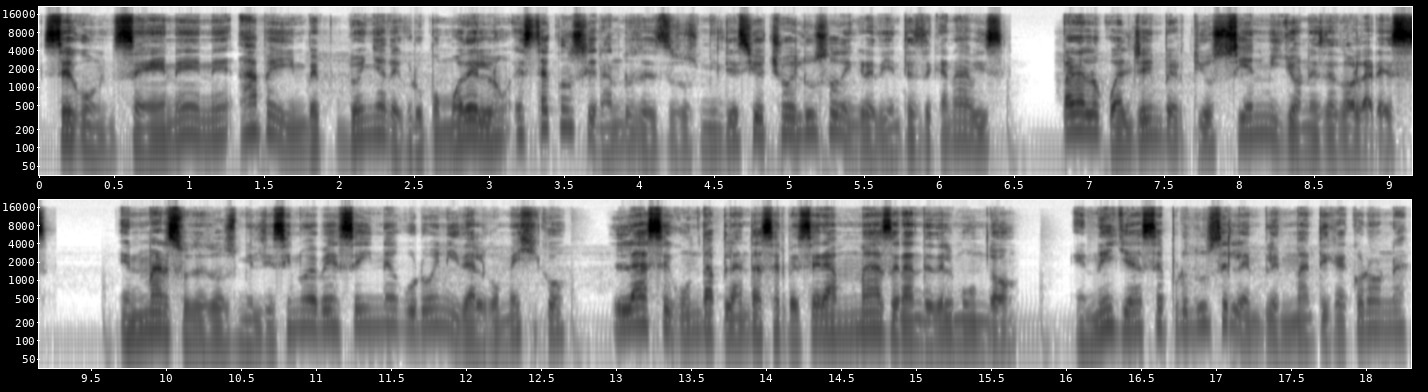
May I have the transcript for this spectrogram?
Según CNN, AB InBev, dueña de Grupo Modelo, está considerando desde 2018 el uso de ingredientes de cannabis, para lo cual ya invirtió 100 millones de dólares. En marzo de 2019 se inauguró en Hidalgo, México, la segunda planta cervecera más grande del mundo. En ella se produce la emblemática Corona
